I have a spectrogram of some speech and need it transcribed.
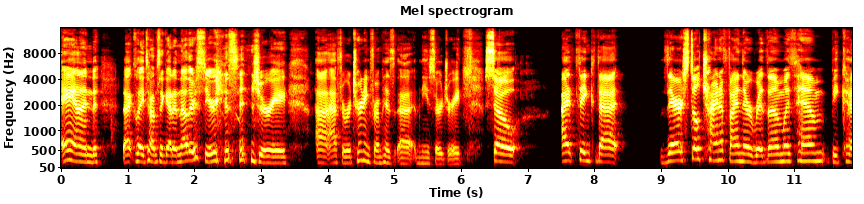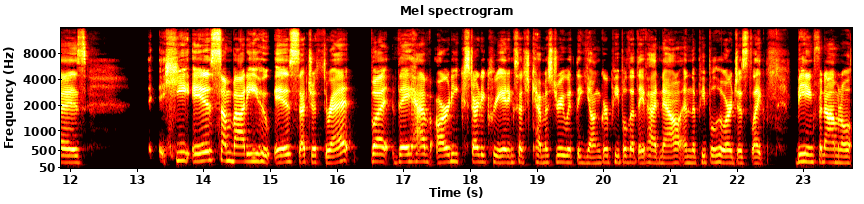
and that Klay Thompson got another serious injury uh, after returning from his uh, knee surgery. So I think that they're still trying to find their rhythm with him because he is somebody who is such a threat but they have already started creating such chemistry with the younger people that they've had now and the people who are just like being phenomenal.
